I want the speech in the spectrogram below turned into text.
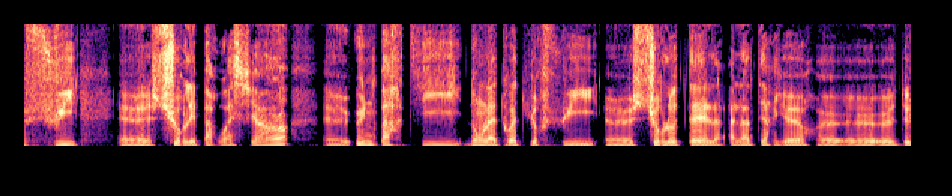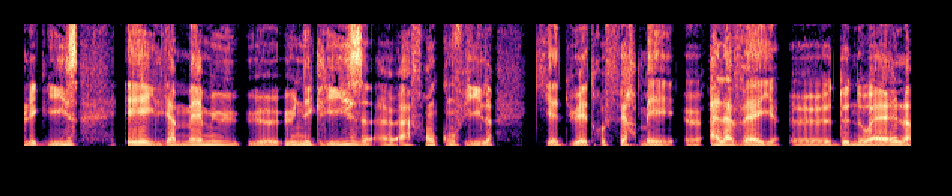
fuit sur les paroissiens, une partie dont la toiture fuit sur l'autel à l'intérieur de l'église, et il y a même eu une église à Franconville qui a dû être fermé euh, à la veille euh, de Noël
